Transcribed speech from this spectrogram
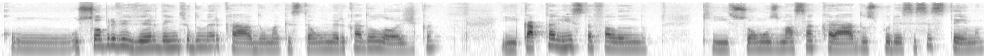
com o sobreviver dentro do mercado, uma questão mercadológica e capitalista falando que somos massacrados por esse sistema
